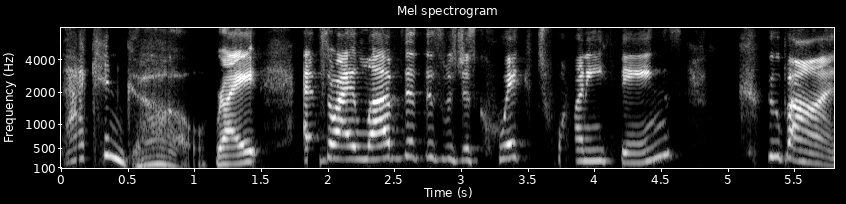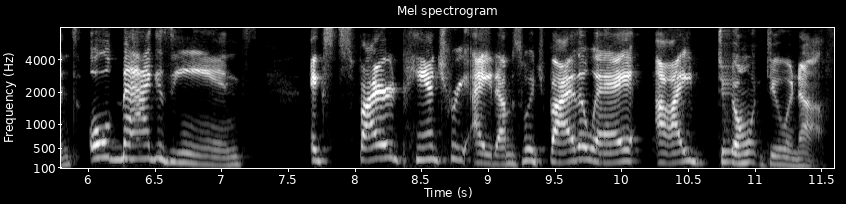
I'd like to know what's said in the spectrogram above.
that can go right? And so i love that this was just quick 20 things. Coupons old magazines expired pantry items which by the way i don't do enough.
